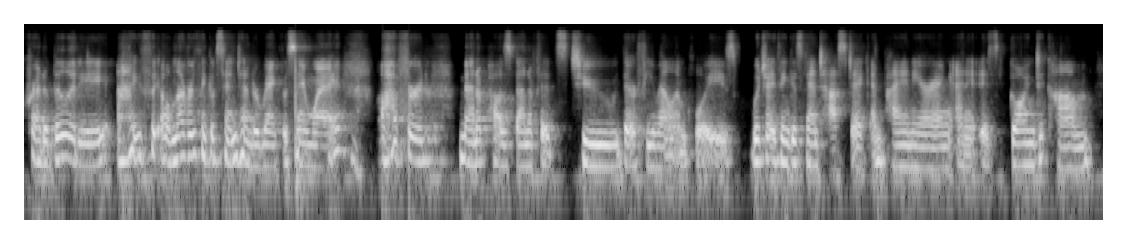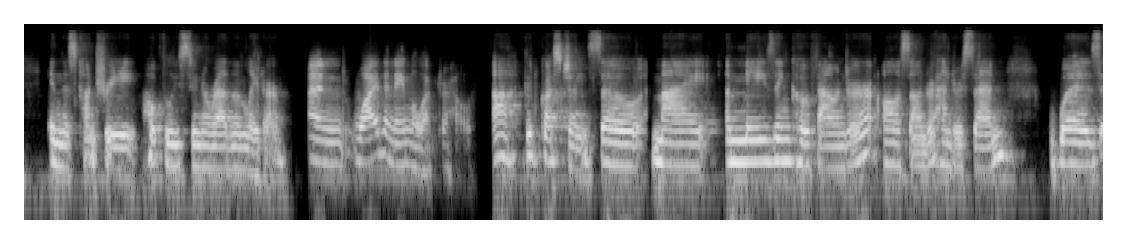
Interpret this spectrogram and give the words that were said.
credibility. I th- I'll never think of Santander Bank the same way. offered menopause benefits to their female employees, which I think is fantastic and pioneering, and it is going to come in this country hopefully sooner rather than later. And why the name Elektra Health? Ah, good question. So my amazing co-founder, Alessandra Henderson, was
